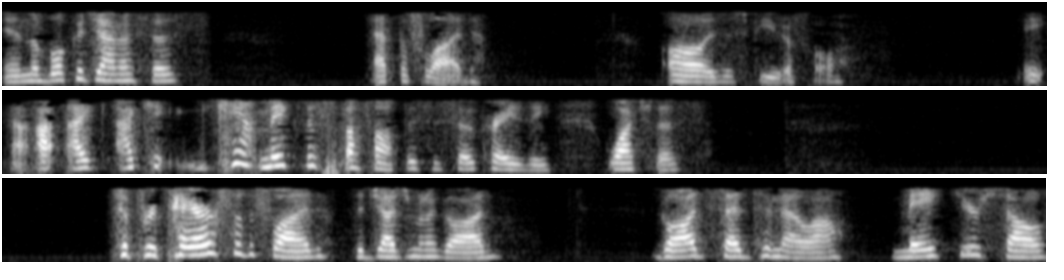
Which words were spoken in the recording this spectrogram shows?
In the book of Genesis, at the flood. Oh, is this beautiful? I, I, I can't, you can't make this stuff up. This is so crazy. Watch this. To prepare for the flood, the judgment of God, God said to Noah, Make yourself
